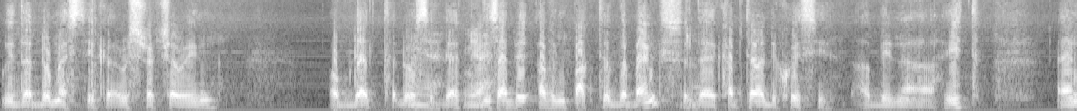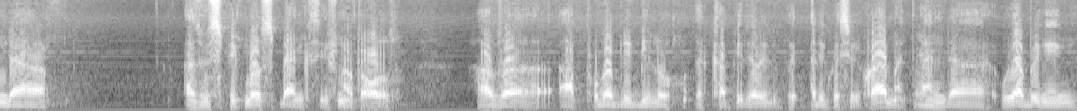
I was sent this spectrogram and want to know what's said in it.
with the domestic uh, restructuring of debt, domestic debt. yeah. These have, been- have impacted the banks. The capital adequacy have been uh, hit. And uh, as we speak, most banks, if not all, have uh, are probably below the capital adequacy requirement. And uh, we are bringing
